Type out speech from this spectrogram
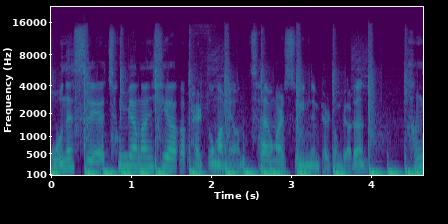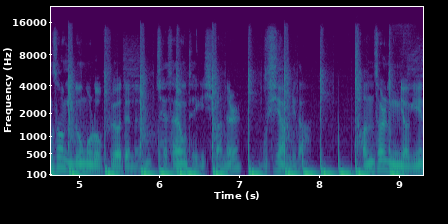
오네스의 청명한 시야가 발동하면 사용할 수 있는 별똥별은 항성 이동으로 부여되는 재사용 대기 시간을 무시합니다. 전설 능력인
